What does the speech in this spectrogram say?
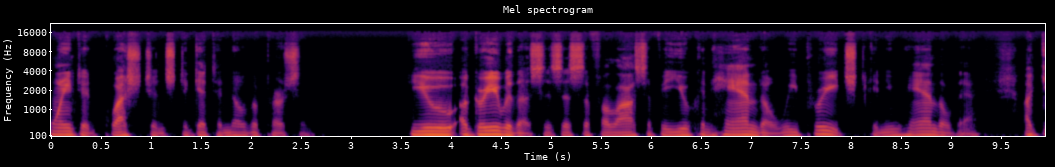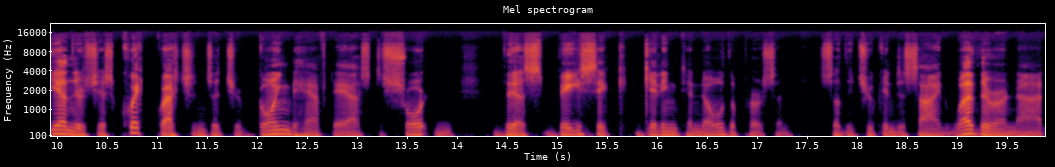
pointed questions to get to know the person. Do you agree with us? Is this a philosophy you can handle? We preached. Can you handle that? Again, there's just quick questions that you're going to have to ask to shorten this basic getting to know the person so that you can decide whether or not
